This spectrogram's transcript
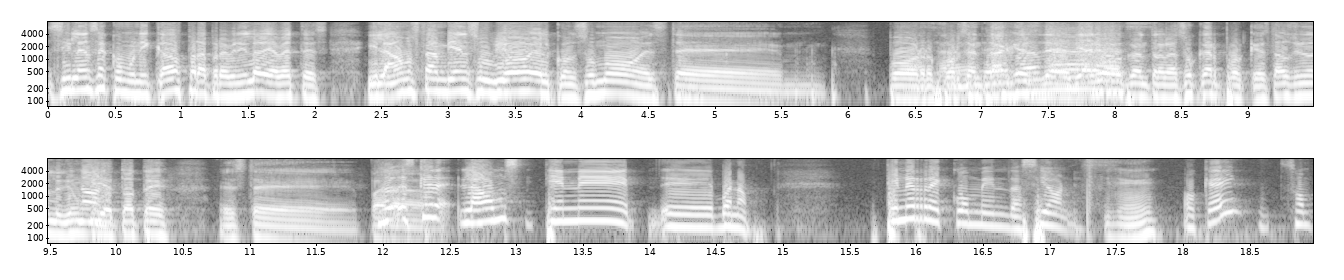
sí lanza comunicados para prevenir la diabetes y la OMS también subió el consumo, este, por porcentajes de diario contra el azúcar porque Estados Unidos le dio un No. billetote, este, para... No, es que la OMS tiene, eh, bueno, tiene recomendaciones. ¿ok? Son,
